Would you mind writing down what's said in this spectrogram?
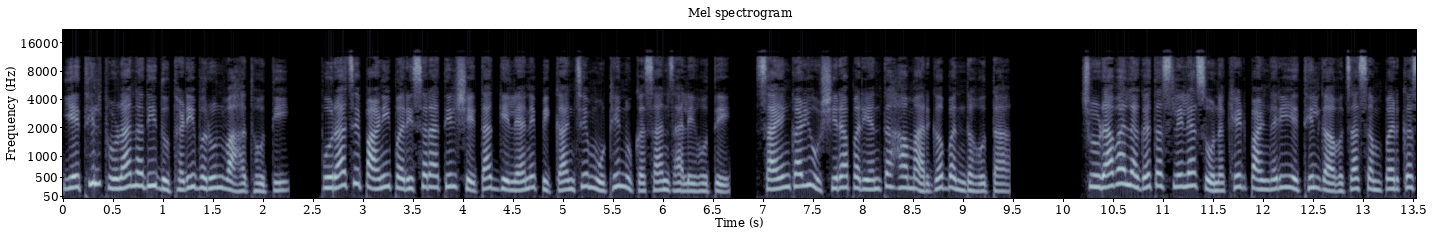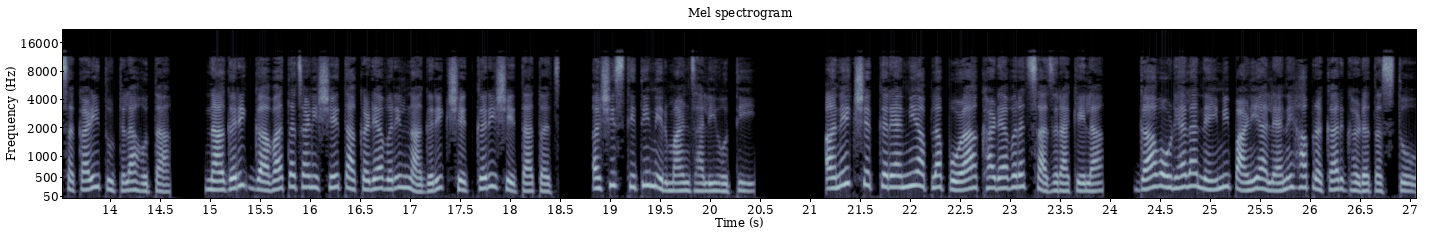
येथील ठुणा नदी दुथडी भरून वाहत होती. पुराचे पाणी परिसरातील शेतात गेल्याने पिकांचे मोठे नुकसान झाले होते. सायंकाळी उशिरापर्यंत हा मार्ग बंद होता. चुडावा लगत असलेल्या सोनखेड पांढरी येथील गावचा संपर्क सकाळी तुटला होता. नागरिक गावातच आणि शेत आकड्यावरील नागरिक शेतकरी शेतातच अशी स्थिती निर्माण झाली होती. अनेक शेतकऱ्यांनी आपला पोळा आखाड्यावरच साजरा केला. गाव ओढ्याला नेहमी पाणी आल्याने हा प्रकार घडत असतो.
